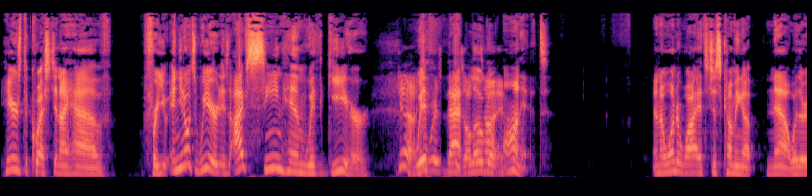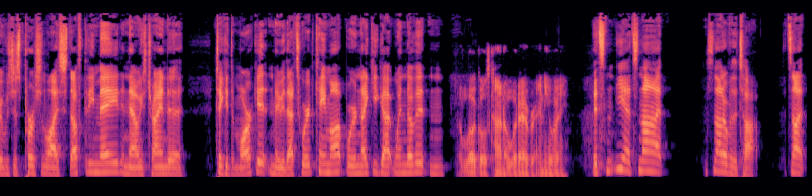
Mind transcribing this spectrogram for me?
here's the question I have for you. And you know what's weird is I've seen him with gear Yeah, with that the logo on it. And I wonder why it's just coming up now, whether it was just personalized stuff that he made and now he's trying to take it to market and maybe that's where it came up where Nike got wind of it and That logo's kind of whatever anyway. it's yeah, it's not it's not over the top. It's not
